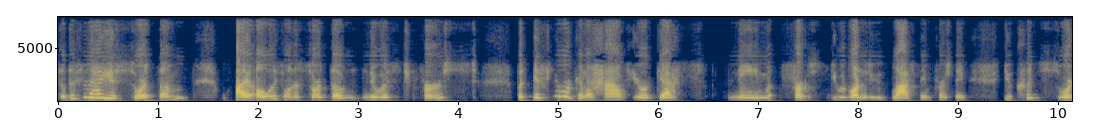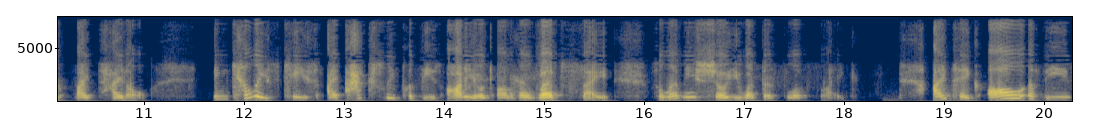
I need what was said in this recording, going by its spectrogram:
So this is how you sort them. I always want to sort them newest first, but if you were going to have your guest's name first, you would want to do last name, first name, you could sort by title. In Kelly's case, I actually put these audios on her website. So let me show you what this looks like. I take all of these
